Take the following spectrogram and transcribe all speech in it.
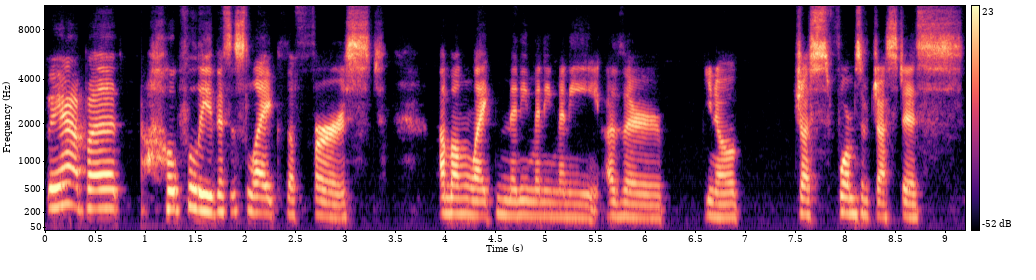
But yeah, but hopefully this is like the first among like many, many, many other, you know, just forms of justice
